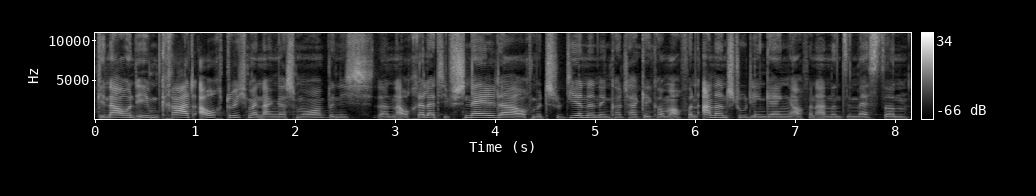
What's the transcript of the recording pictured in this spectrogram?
Genau, und eben gerade auch durch mein Engagement bin ich dann auch relativ schnell da auch mit Studierenden in Kontakt mhm. gekommen, auch von anderen Studiengängen, auch von anderen Semestern.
